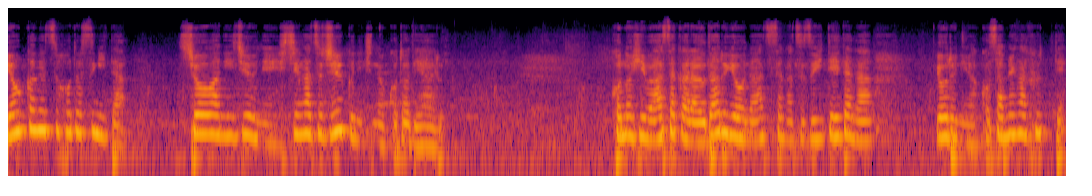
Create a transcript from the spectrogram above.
4ヶ月ほど過ぎた昭和20年7月19日のことである。この日は朝からうだるような暑さが続いていたが夜には小雨が降って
